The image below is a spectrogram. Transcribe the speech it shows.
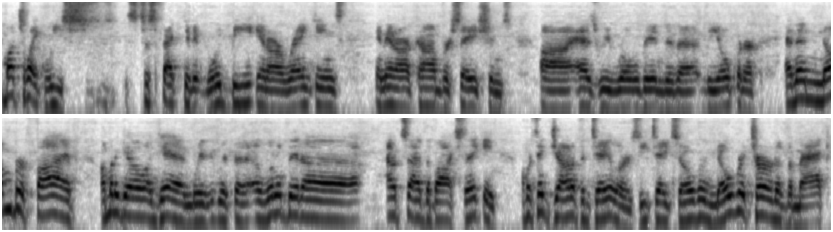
much like we s- suspected it would be in our rankings and in our conversations uh, as we rolled into the, the opener. And then number five, I'm going to go again with, with a, a little bit uh, outside the box thinking. I'm going to take Jonathan Taylor as he takes over. No return of the Mac.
